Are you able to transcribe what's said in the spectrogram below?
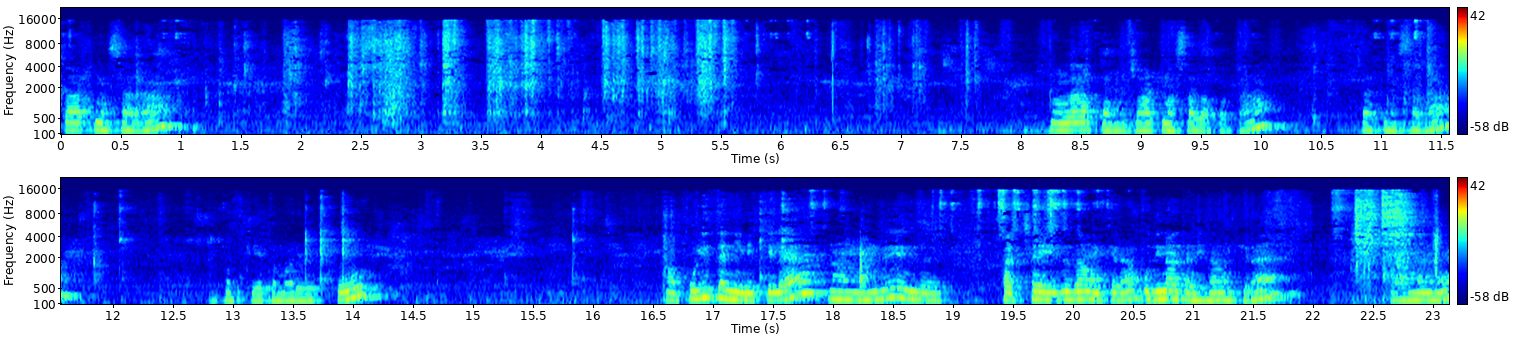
சாட் மசாலா நல்லாயிருக்கும். சாட் மசாலா போட்டால் சாட் மசாலா அதுக்கேற்ற மாதிரி உப்பு. நான் புளி தண்ணி வைக்கல. நான் வந்து இந்த பச்சை இது தான் வைக்கிறேன். புதினா தண்ணி தான் வைக்கிறேன். லெமனு.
